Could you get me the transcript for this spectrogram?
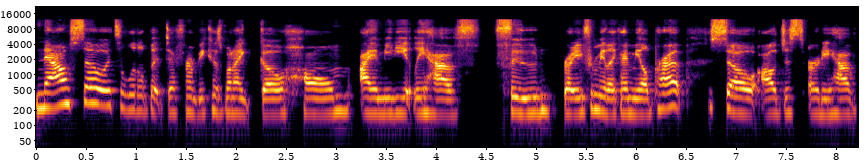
Now, so it's a little bit different because when I go home, I immediately have food ready for me, like I meal prep. So I'll just already have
